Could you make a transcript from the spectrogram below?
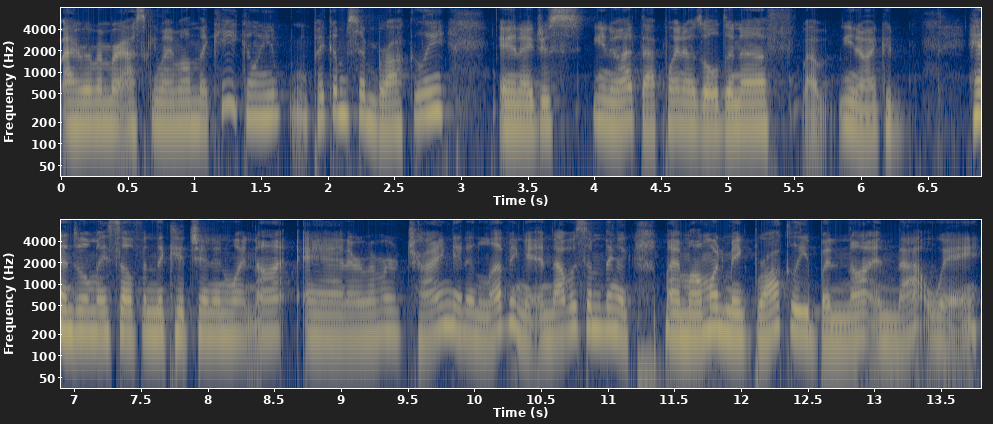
I remember asking my mom, like, hey, can we pick up some broccoli? And I just, you know, at that point I was old enough, uh, you know, I could handle myself in the kitchen and whatnot. And I remember trying it and loving it. And that was something like my mom would make broccoli, but not in that way.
